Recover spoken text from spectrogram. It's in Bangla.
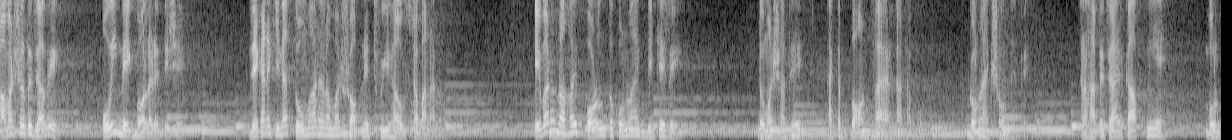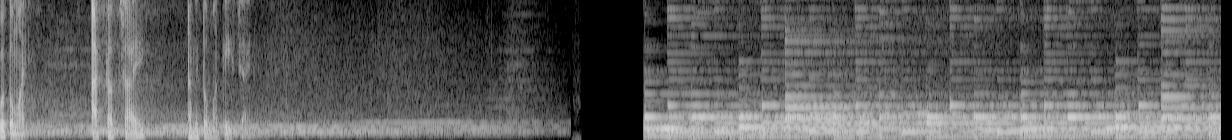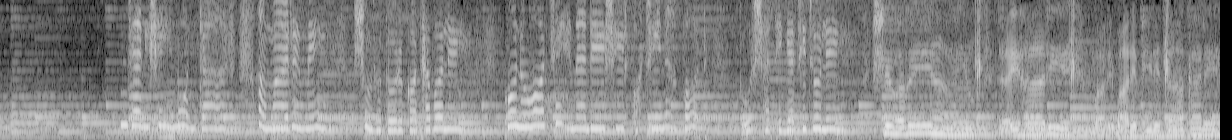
আমার সাথে যাবে? ওই মেঘমলারের দেশে, যেখানে কিনা তোমার আর আমার স্বপ্নের ট্রি হাউসটা বানানো। এবারও না হয় পড়ন্ত কোনো এক বিকেলে তোমার সাথে একটা বন ফায়ার কাটাবো, কোনো এক সন্ধ্যাতে। আর হাতে চায়ের কাপ নিয়ে বলব তোমায়, এক কাপ চায়ে আমি তোমাকেই চাই। জানি সেই মনটার। আমার নেই শুধু তোর কথা বলে। কোনো অচেনা দেশের অচেনা পথ তোর সাথে গেছে চলে। সেভাবে আমিও যাই হারিয়ে, বারে বারে ফিরে তাকালে।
